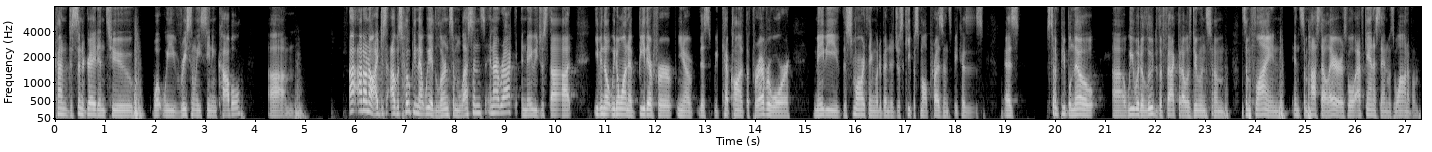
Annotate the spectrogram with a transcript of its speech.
kind of disintegrate into what we've recently seen in Kabul. Um, I, I, don't know. I just I was hoping that we had learned some lessons in Iraq and maybe just thought, even though we don't want to be there for you know this, we kept calling it the forever war. Maybe the smart thing would have been to just keep a small presence because, as some people know, uh, we would allude to the fact that I was doing some some flying in some hostile areas. Well, Afghanistan was one of them.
